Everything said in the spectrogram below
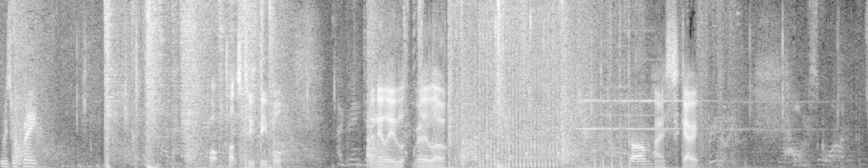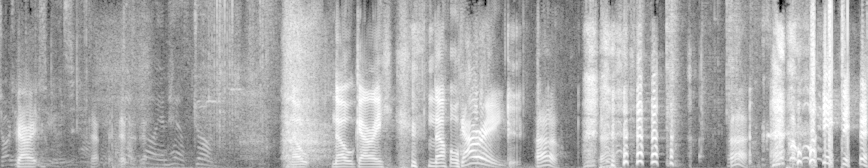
Who's with me? Oh, that's two people. They're nearly really low. Got. Nice. Gary. Gary. Yep, yep, yep, yep. No, no, Gary. no. Gary! Oh. Ah. what are you doing?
